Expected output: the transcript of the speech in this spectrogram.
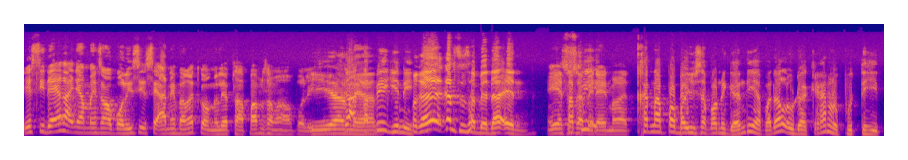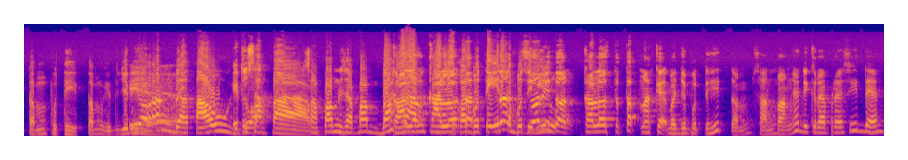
ya setidaknya gak nyamain sama polisi. Saya aneh banget kalau ngeliat satpam sama polisi. Iya, Nggak, men. tapi gini. Makanya kan susah bedain. Iya, susah Tapi bedain banget. kenapa baju satpam diganti ya? Padahal udah keren lo putih hitam putih hitam gitu. Jadi Iya. orang udah tahu gitu. Itu satpam. Satpam di satpam. Bahkan Kalau kalau bukan tet- putih hitam, putih sorry, biru. Ton. Kalau tetap pakai baju putih hitam, satpamnya dikira presiden.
